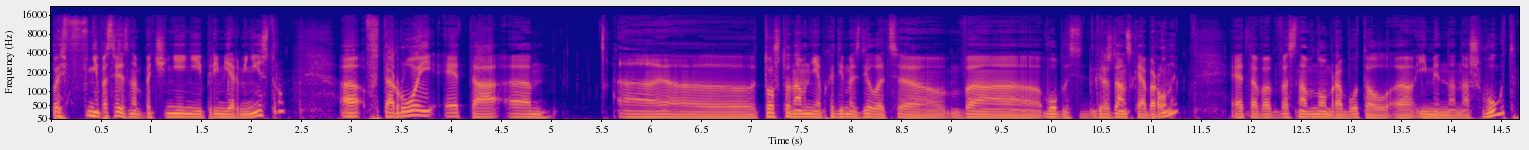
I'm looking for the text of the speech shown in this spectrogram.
по, в непосредственном подчинении премьер-министру. Э, второй это... Э, то, что нам необходимо сделать в, в области гражданской обороны. Это в, в основном работал именно наш ВУГД.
